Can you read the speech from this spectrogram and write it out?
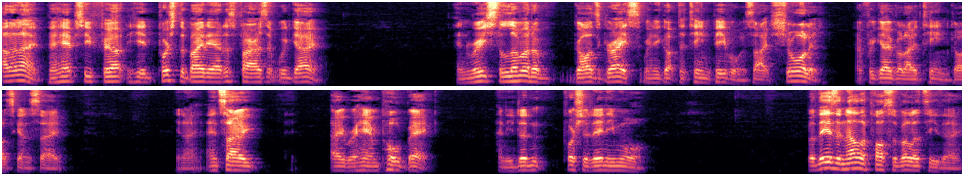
I don't know, perhaps he felt he had pushed the boat out as far as it would go and reached the limit of God's grace when he got to 10 people. It's like, surely if we go below 10, God's going to say, you know. And so Abraham pulled back and he didn't push it anymore. But there's another possibility, though.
